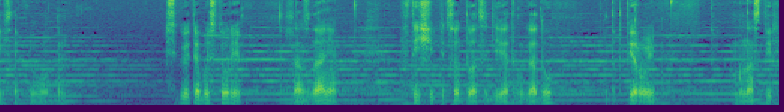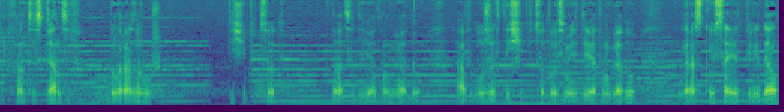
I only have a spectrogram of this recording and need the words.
Есть такой орден. Если говорить об истории создания, в 1529 году этот первый монастырь францисканцев был разрушен. В 1529 году. А уже в 1589 году городской совет передал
